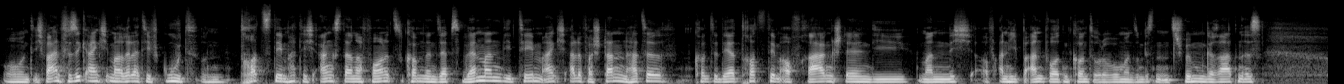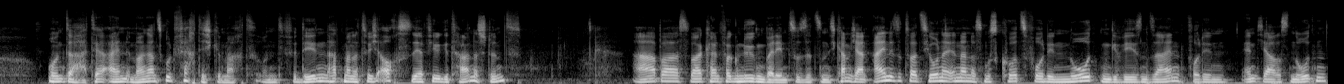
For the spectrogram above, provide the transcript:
Und ich war in Physik eigentlich immer relativ gut und trotzdem hatte ich Angst, da nach vorne zu kommen, denn selbst wenn man die Themen eigentlich alle verstanden hatte, konnte der trotzdem auch Fragen stellen, die man nicht auf Anhieb beantworten konnte oder wo man so ein bisschen ins Schwimmen geraten ist. Und da hat er einen immer ganz gut fertig gemacht. Und für den hat man natürlich auch sehr viel getan, das stimmt. Aber es war kein Vergnügen, bei dem zu sitzen. Ich kann mich an eine Situation erinnern, das muss kurz vor den Noten gewesen sein, vor den Endjahresnoten.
